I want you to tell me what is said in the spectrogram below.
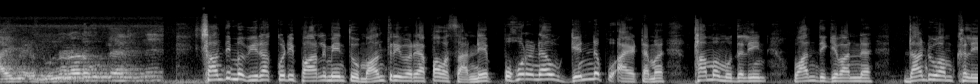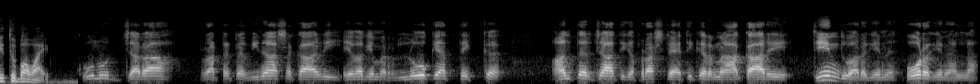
ආයි මේක දුන්නට අඩකුත් නැහැ. චන්දිම වීරක්කොඩි පාර්ලිමේන්තු මන්ත්‍රීවරයා පවසන්නේ පොහොර නැව් ගෙන්නපු අයටම තම මුදලින් වන්දි ගෙවන්න දඬුවම් කළ යුතු බවයි. කුණු ජරා රටට විනාශකාරී ඒවගේම ලෝකයත් එක්ක අන්තර්ජාතික ප්‍රශ්න ඇති කරන ආකාරයේ තීන්දුව අරගෙන ඕරගෙනල්ලා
